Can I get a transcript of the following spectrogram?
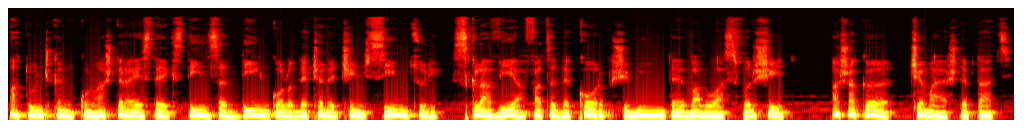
Atunci când cunoașterea este extinsă dincolo de cele cinci simțuri, sclavia față de corp și minte va lua sfârșit. Așa că, ce mai așteptați?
